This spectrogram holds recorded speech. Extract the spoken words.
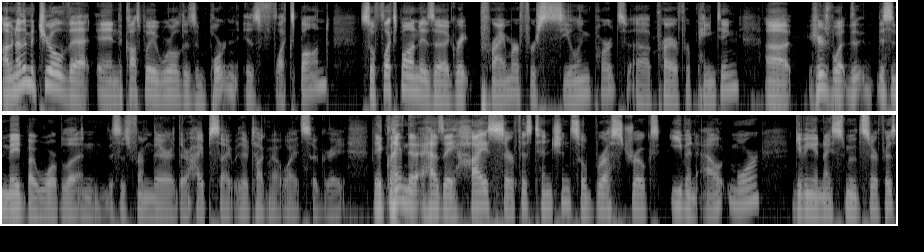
um, another material that in the cosplay world is important is Flex Bond. So Flex Bond is a great primer for sealing parts, uh, prior for painting. Uh, here's what th- this is made by Worbla, and this is from their their hype site where they're talking about why it's so great. They claim that it has a high surface tension, so brush strokes even out more, giving a nice smooth surface.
